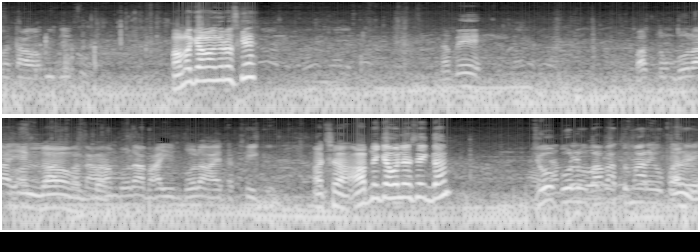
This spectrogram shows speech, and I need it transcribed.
बताओ अभी देखो। मामा क्या मांग रहे हो उसके? नब्बे बस तुम बोला एक बात बताओ हम बोला भाई बोला है तो ठीक है। अच्छा आपने क्या बोला वैसे एकदम जो बोलो बाबा तुम्हारे ऊपर है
